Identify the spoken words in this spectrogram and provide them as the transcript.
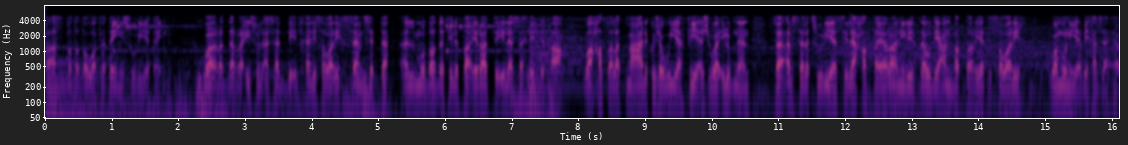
فأسقط طوفتين سوريتين. ورد الرئيس الأسد بإدخال صواريخ سام 6 المضادة للطائرات إلى سهل البقاع. وحصلت معارك جوية في أجواء لبنان فأرسلت سوريا سلاح الطيران للذود عن بطاريات الصواريخ ومني بخسائر.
